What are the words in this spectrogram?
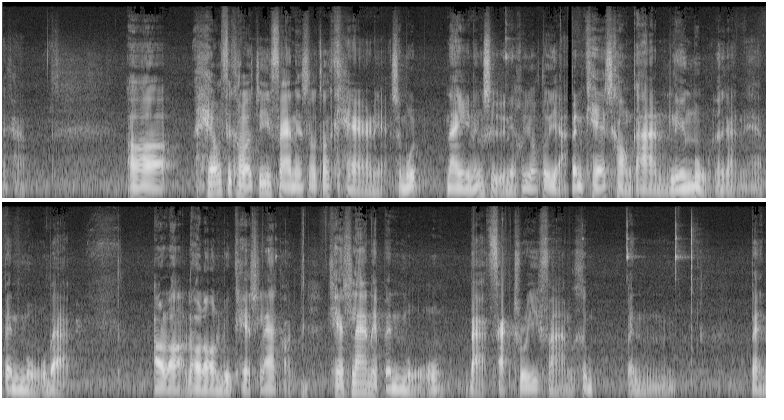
นะครับ health ecology fairness แล้วก็ care เนี่ยสมมติในหนังสือเนี่ยเขายกตัวอย่างเป็นเคสของการเลี้ยงหมูแล้วกันนะฮะเป็นหมูแบบเอาเราเราลองดูเคสแรกก่อน เคสแรกเนี่ยเป็นหมูแบบ factory farm คือเป็น เป็น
